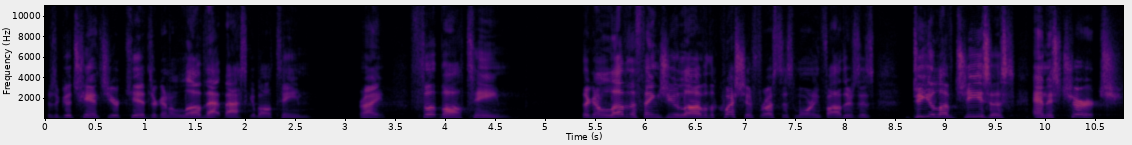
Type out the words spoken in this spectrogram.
There's a good chance your kids are going to love that basketball team, right? Football team. They're going to love the things you love. The question for us this morning, fathers, is do you love Jesus and his church?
